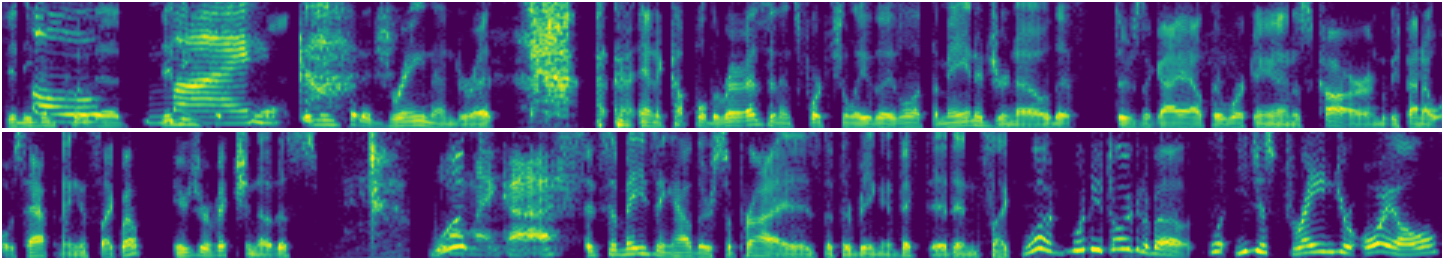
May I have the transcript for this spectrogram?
Didn't even oh, put a didn't, even put, didn't even put a drain under it. And a couple of the residents fortunately they let the manager know that there's a guy out there working on his car and we found out what was happening. It's like well here's your eviction notice Oh what? Oh my gosh. It's amazing how they're surprised that they're being evicted. And it's like, what? What are you talking about? What? You just drained your oil,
